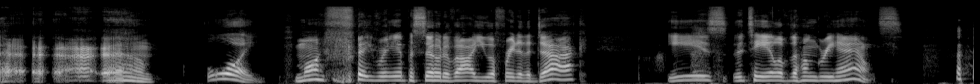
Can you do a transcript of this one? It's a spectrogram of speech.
Oi, my favorite episode of Are You Afraid of the Dark is The Tale of the Hungry Hounds.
